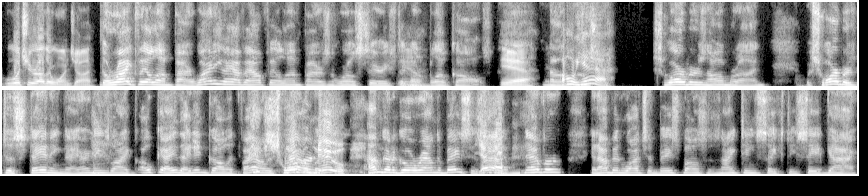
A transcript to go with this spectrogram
What's your other one, John? The right field umpire. Why do you have outfield umpires in the World Series that yeah. going to blow calls? Yeah. You know, oh yeah. Schwarber's home run. Schwarber's just standing there, and he's like, "Okay, they didn't call it foul. It's Schwarber foul, knew. I'm going to go around the bases. Yeah. I have never, and I've been watching baseball since 1960. See a guy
